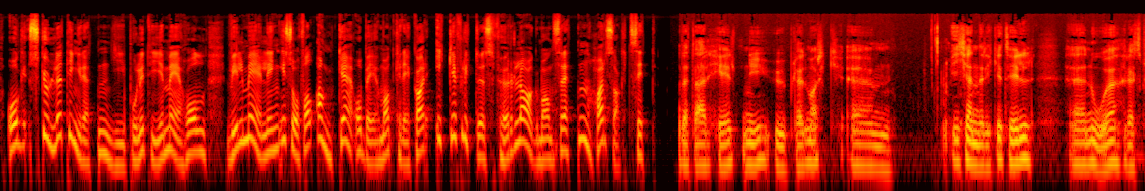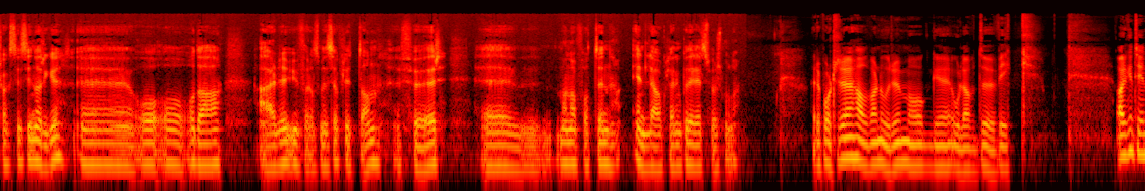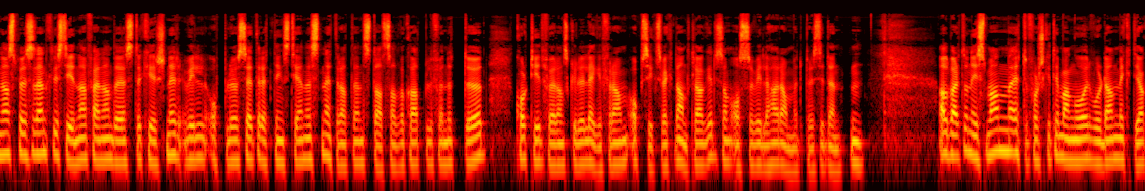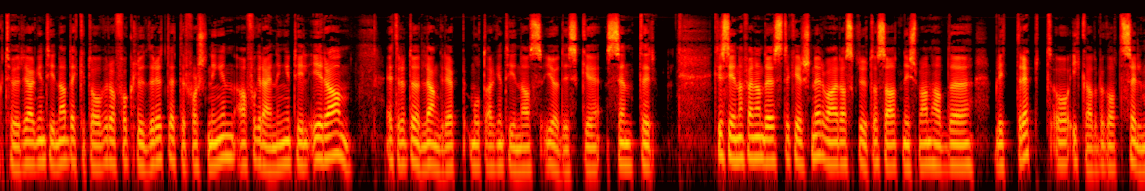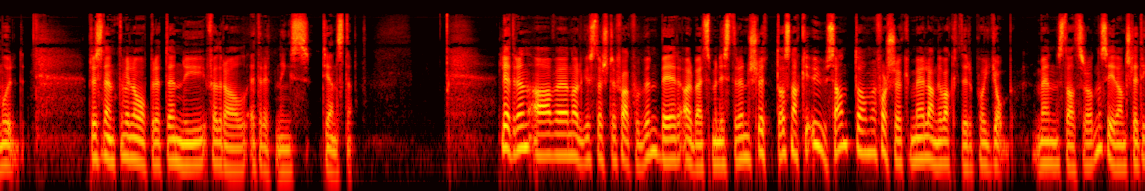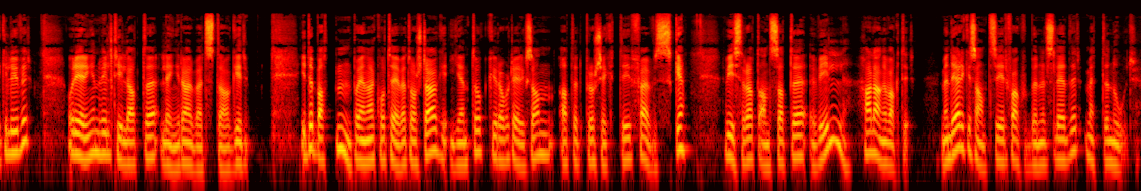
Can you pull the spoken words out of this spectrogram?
Og skulle tingretten gi politiet medhold, vil Meling i så fall anke og be om at Krekar ikke flyttes før lagmannsretten har sagt sitt. Dette er helt ny, upløyd mark. Ehm, vi kjenner ikke til Eh, noe rettspraksis i Norge. Eh, og, og, og da er det uforholdsmessig å flytte han før eh, man har fått en endelig avklaring på det rettsspørsmålet. Reportere Halvard Norum og Olav Døvik. Argentinas president Cristina Fernandez de Kirchner vil oppløse etterretningstjenesten etter at en statsadvokat ble funnet død kort tid før han skulle legge fram oppsiktsvekkende anklager som også ville ha rammet presidenten. Alberto Nisman etterforsket i mange år hvordan mektige aktører i Argentina dekket over og forkludret etterforskningen av forgreininger til Iran etter et dødelig angrep mot Argentinas jødiske senter. Christina Fernandez de Kirchner var raskt ute og sa at Nishman hadde blitt drept og ikke hadde begått selvmord. Presidenten vil nå opprette en ny føderal etterretningstjeneste. Lederen av Norges største fagforbund ber arbeidsministeren slutte å snakke usant om forsøk med lange vakter på jobb. Men statsråden sier han slett ikke lyver, og regjeringen vil tillate lengre arbeidsdager. I debatten på NRK TV torsdag gjentok Robert Eriksson at et prosjekt i Fauske viser at ansatte vil ha lange vakter. Men det er ikke sant, sier Fagforbundets leder Mette Nord.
